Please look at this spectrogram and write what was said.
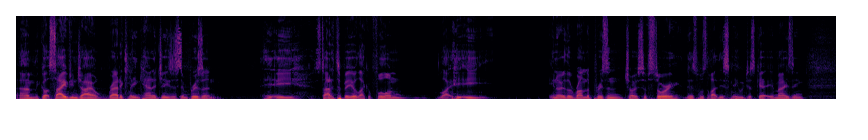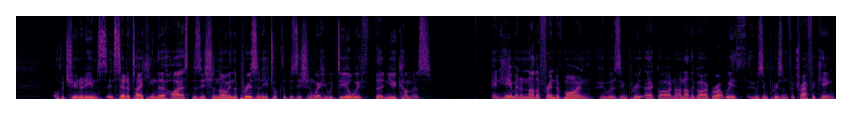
Um, he got saved in jail, radically encountered Jesus in prison. He, he started to be like a full on, like, he, he, you know, the run the prison Joseph story. This was like this. He would just get amazing opportunity. Instead of taking the highest position, though, in the prison, he took the position where he would deal with the newcomers. And him and another friend of mine, who was in pri- a guy, another guy I grew up with, who was in prison for trafficking,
